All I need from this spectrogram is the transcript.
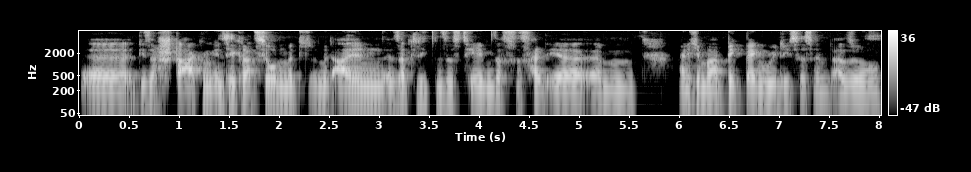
äh, dieser starken Integration mit, mit allen Satellitensystemen, dass es halt eher ähm, eigentlich immer Big Bang Releases sind. Also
